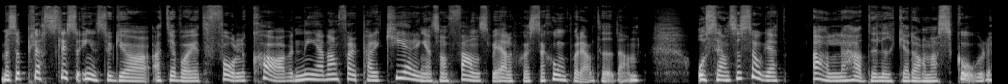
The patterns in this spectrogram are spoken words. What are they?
men så plötsligt så insåg jag att jag var i ett folkhav nedanför parkeringen som fanns vid Älvsjö station på den tiden. Och sen så såg jag att alla hade likadana skor.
